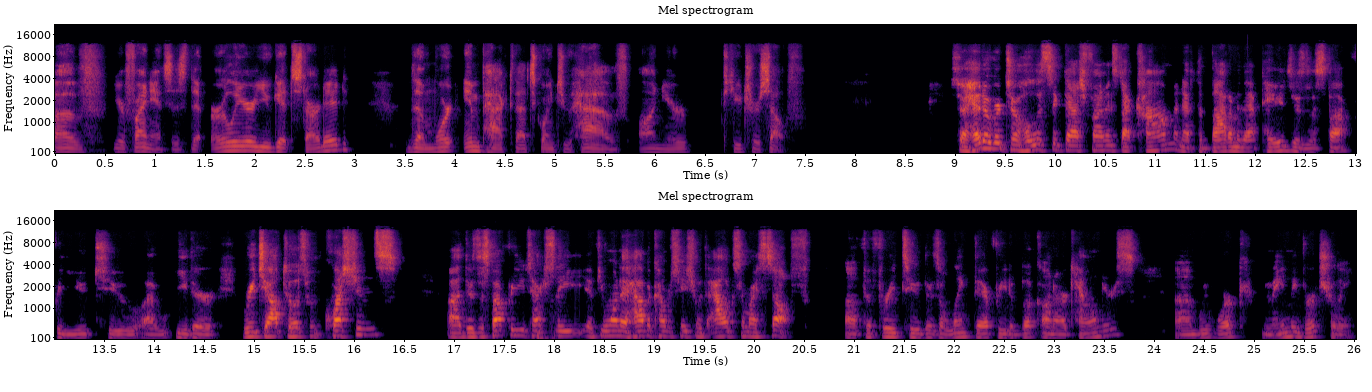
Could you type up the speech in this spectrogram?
of your finances. The earlier you get started, the more impact that's going to have on your future self. So head over to holistic-finance.com and at the bottom of that page, there's a spot for you to uh, either reach out to us with questions. Uh, there's a spot for you to actually, if you want to have a conversation with Alex or myself, uh, feel free to, there's a link there for you to book on our calendars. Um, we work mainly virtually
